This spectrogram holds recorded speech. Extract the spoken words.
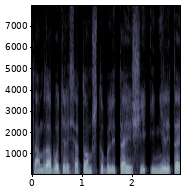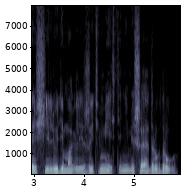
Там заботились о том, чтобы летающие и нелетающие люди могли жить вместе, не мешая друг другу.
